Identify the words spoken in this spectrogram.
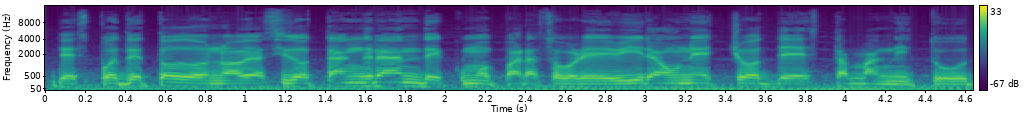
después de todo, no había sido tan grande como para sobrevivir a un hecho de esta magnitud.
